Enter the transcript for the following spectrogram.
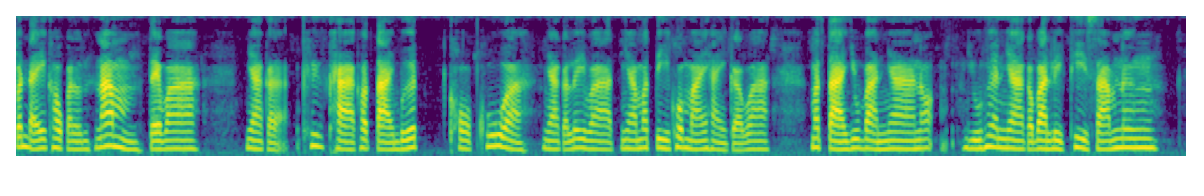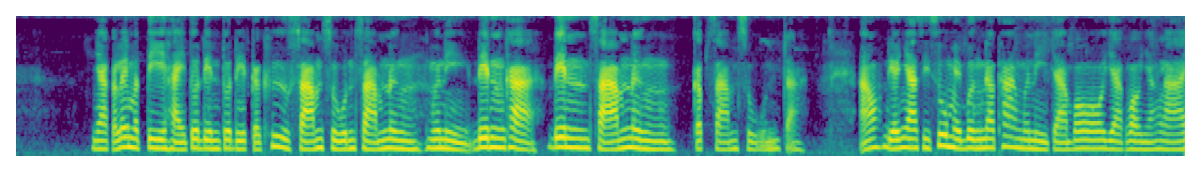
ปันไดเขากันนั่มแต่ว่ายาก็คือขาเขาตายเบิดขอบคั่วยาก็เลยว่ายามาตีความหมายให้กับว่า มาตายอยู่บ้านยาเนาะอยู่เฮือนยากับบ้านเลขที่สามหนึ่ง ยาก็เลยมาตีไห้ตัวเด่นตัวเด็ดก็คือสามศูนย์สามหนึ่งมือนี่เด่นค่ะ เด่นสามหนึ่งกับสามศูนย์จ้ะเอาเดี๋ยวยาสีสู้ให้เบิงแนวทางมือนี่จ้ะบออยากเว้าหยังหลาย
